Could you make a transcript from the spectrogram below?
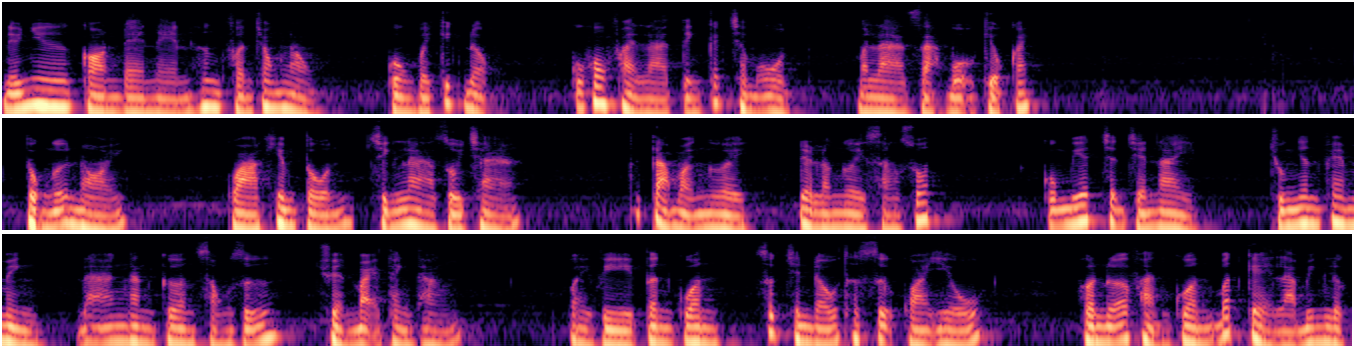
nếu như còn đè nén hưng phấn trong lòng Cùng với kích động Cũng không phải là tính cách trầm ổn, Mà là giả bộ kiểu cách. Tục ngữ nói, Quá khiêm tốn chính là dối trá. Tất cả mọi người đều là người sáng suốt. Cũng biết trận chiến này, Chúng nhân phe mình đã ngăn cơn sóng dữ, Chuyển bại thành thắng. Bởi vì tân quân sức chiến đấu thật sự quá yếu. Hơn nữa phản quân bất kể là binh lực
